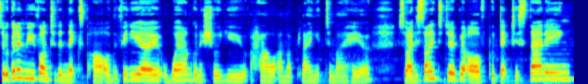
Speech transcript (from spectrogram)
so we're going to move on to the next part of the video where I'm going to show you how I'm applying it to my hair. So I decided to do a bit of protective styling.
